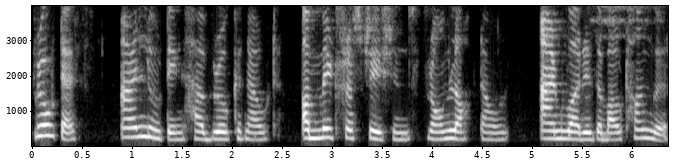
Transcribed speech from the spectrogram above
Protests and looting have broken out amid frustrations from lockdown and worries about hunger.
